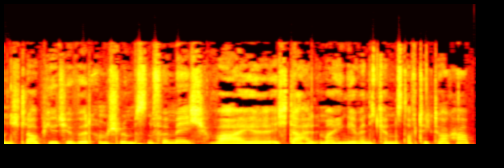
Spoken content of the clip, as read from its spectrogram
Und ich glaube, YouTube wird am schlimmsten für mich, weil ich da halt immer hingehe, wenn ich keine Lust auf TikTok habe.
